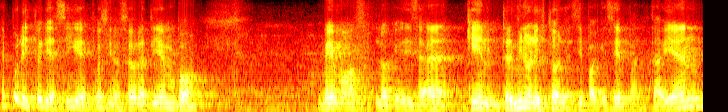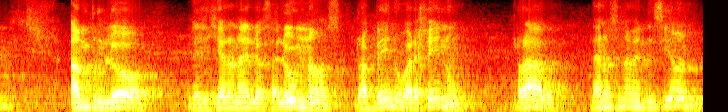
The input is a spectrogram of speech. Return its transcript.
Después la historia sigue, después si nos sobra tiempo, vemos lo que dice. A ¿quién? Termino la historia, así para que sepan. ¿Está bien? Ambruló, le dijeron a él los alumnos, Rabbenu Bargenu, Rab, danos una bendición.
